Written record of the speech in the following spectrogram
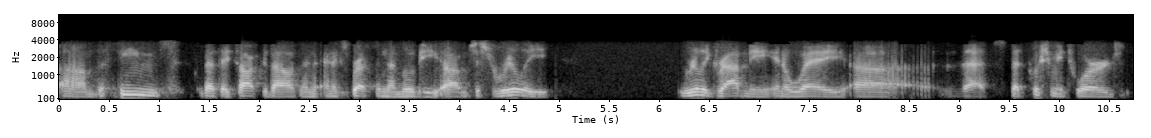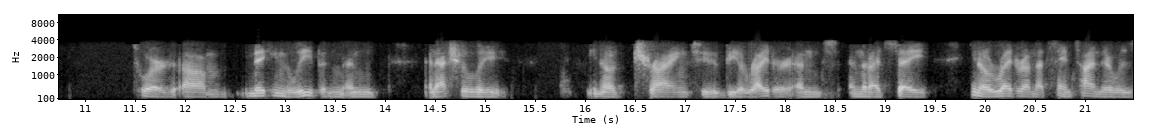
um, the themes that they talked about and, and expressed in that movie um, just really really grabbed me in a way uh, that that pushed me toward toward um, making the leap and, and and actually, you know, trying to be a writer. And and then I'd say, you know, right around that same time, there was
